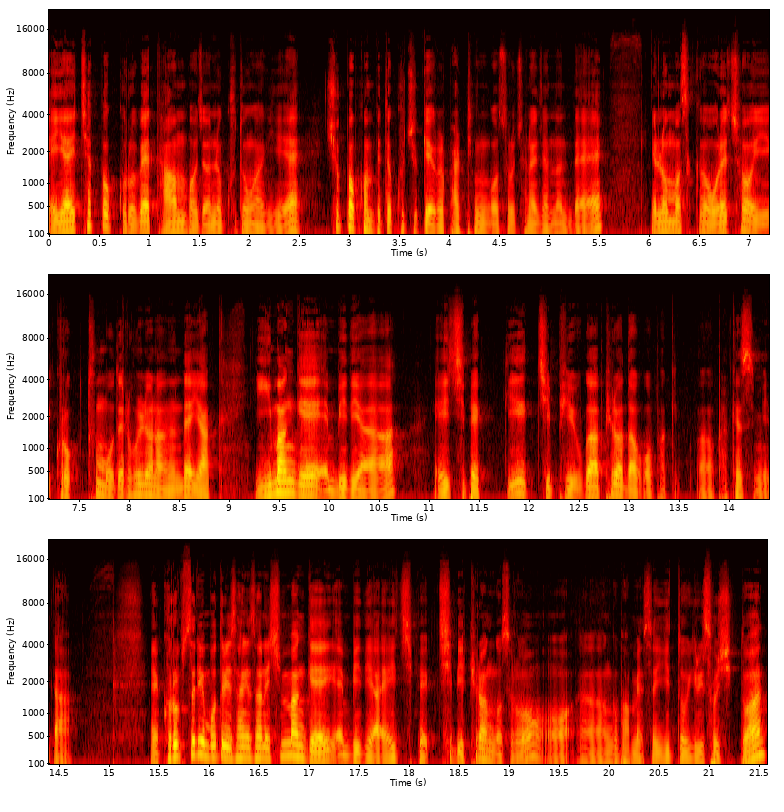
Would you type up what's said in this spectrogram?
AI 챗봇 그룹의 다음 버전을 구동하기 위해 슈퍼컴퓨터 구축 계획을 밝힌 것으로 전해졌는데 일론 머스크가 올해 초 이 그록2 모델을 훈련하는데 약 2만 개의 엔비디아 H100 기 GPU가 필요하다고 밝, 어, 밝혔습니다. 예, 그룹 3 모델 이상에서는 10만 개의 엔비디아 H100 칩이 필요한 것으로 어, 어, 언급하면서 이 또 이 소식 또한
